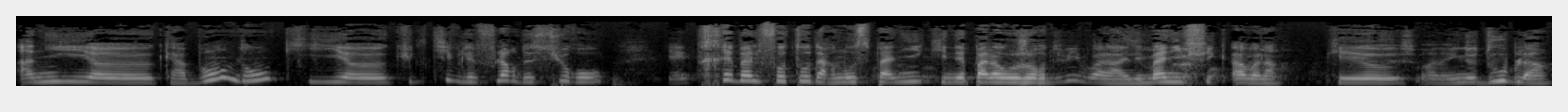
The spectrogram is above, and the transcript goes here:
Annie euh, Cabon, donc, qui euh, cultive les fleurs de sureau. Il y a une très belle photo d'Arnaud Spani qui n'est pas là aujourd'hui. Voilà, elle est magnifique. Ah voilà, qui est euh, une double, hein,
